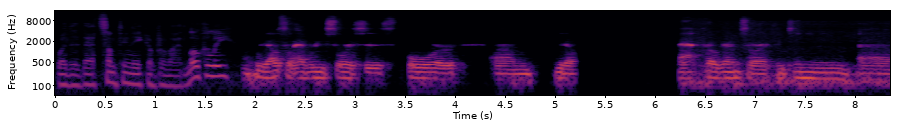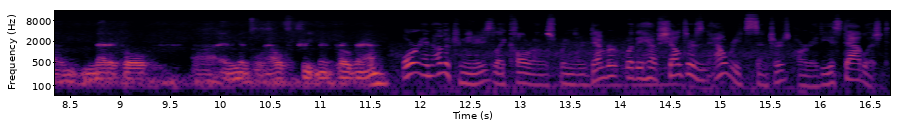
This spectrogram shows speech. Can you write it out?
whether that's something they can provide locally. We also have resources for, um, you know, MAT programs or continuing um, medical uh, and mental health treatment program. Or in other communities like Colorado Springs or Denver, where they have shelters and outreach centers already established.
